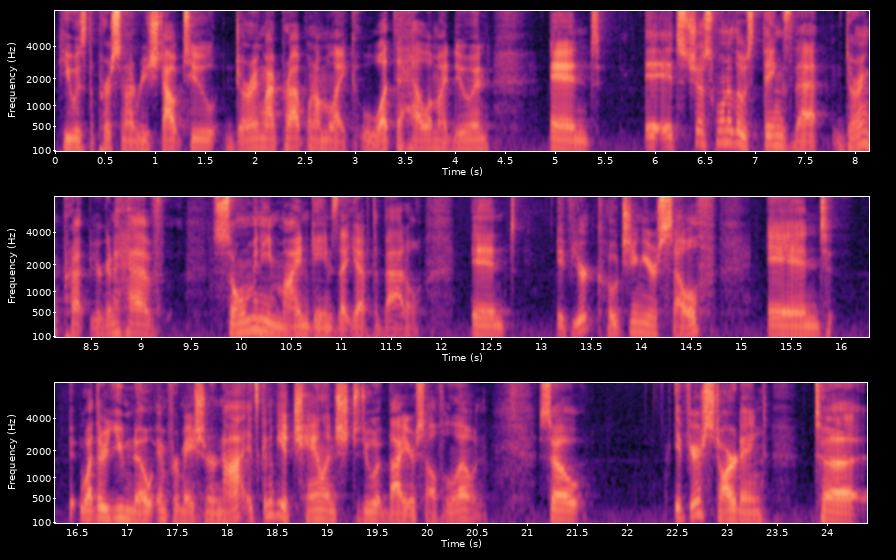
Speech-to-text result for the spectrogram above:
He was the person I reached out to during my prep when I'm like, what the hell am I doing? And it's just one of those things that during prep you're gonna have so many mind games that you have to battle. And if you're coaching yourself and whether you know information or not, it's going to be a challenge to do it by yourself alone. So if you're starting to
